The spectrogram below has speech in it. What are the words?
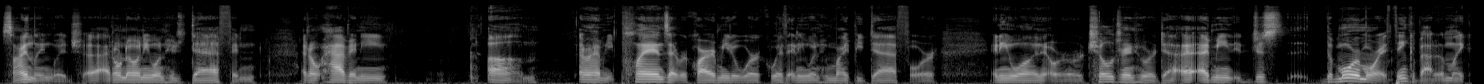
sign language. Uh, I don't know anyone who's deaf, and I don't have any. Um, I don't have any plans that require me to work with anyone who might be deaf or anyone or, or children who are deaf. I, I mean, just the more and more I think about it, I'm like,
